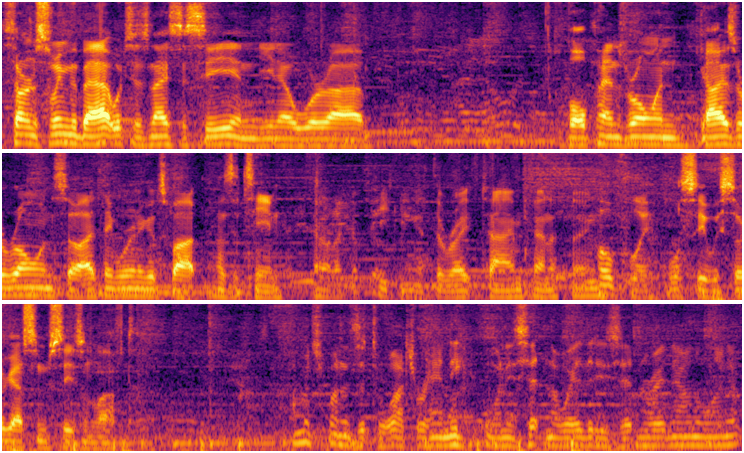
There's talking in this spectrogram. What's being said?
starting to swing the bat, which is nice to see. And you know, we're uh, bullpens rolling, guys are rolling, so I think we're in a good spot as a team. Kind of like a peaking at the right time kind of thing. Hopefully, we'll see. We still got some season left. How much fun is it to watch Randy when he's hitting the way that he's hitting right now in the lineup?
